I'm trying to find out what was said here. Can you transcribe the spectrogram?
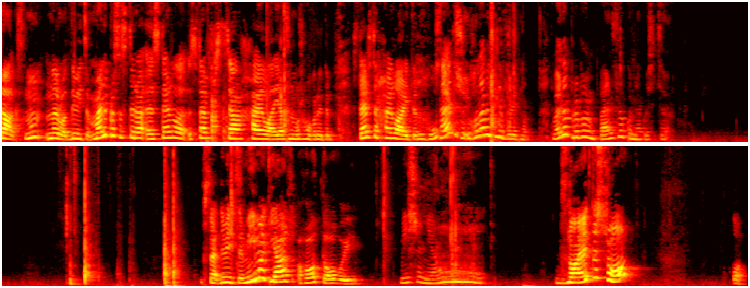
Так, ну народ, дивіться, в мене просто стира, е, стерла, стався хайлайт, я вже не можу говорити. Стерся хайлайтер з губ. Знаєте що, його навіть не видно. Давайте спробуємо пензликом якось це. Все, дивіться, мій макіяж готовий. Міша, ні. Знаєте що? О,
